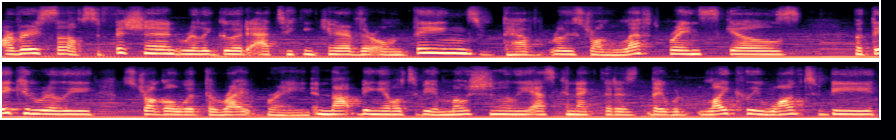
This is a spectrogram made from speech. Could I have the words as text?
are very self sufficient, really good at taking care of their own things, have really strong left brain skills but they can really struggle with the right brain and not being able to be emotionally as connected as they would likely want to be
